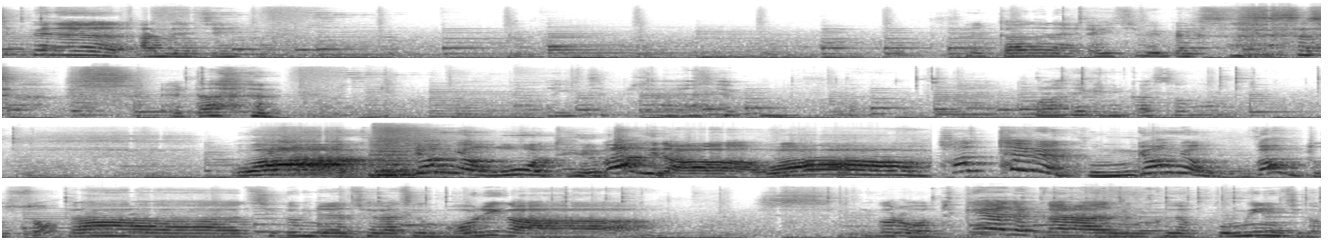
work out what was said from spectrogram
HP는 안 되지. 일단은 HP 맥스 쓰자. 일단은 HP 사야 해봅니다. 보라색이니까 쓰고. 와, 공격력 5 대박이다. 와, 파템에 공격력 5가 붙었어? 야, 지금 제가 지금 머리가 이걸 어떻게 해야 될까라는 그냥 고민이 지금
